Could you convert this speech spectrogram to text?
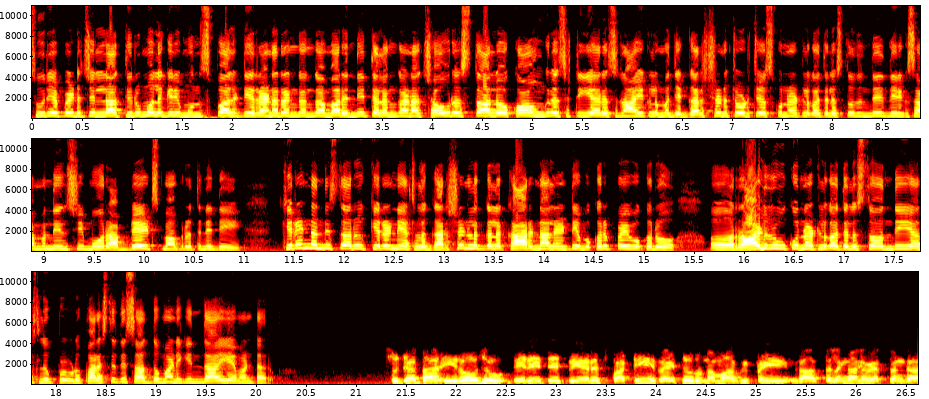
సూర్యాపేట జిల్లా తిరుమలగిరి మున్సిపాలిటీ రణరంగంగా మారింది. తెలంగాణ చౌరస్తాలో కాంగ్రెస్ టీఆర్ఎస్ నాయకుల మధ్య ఘర్షణ చోటు చేసుకున్నట్లుగా తెలుస్తుంది. దీనికి సంబంధించి మోర్ అప్డేట్స్ మా ప్రతినిధి కిరణ్ అందిస్తారు. కిరణ్ అసలు ఘర్షణలకు గల కారణాలేంటి? ఒకరిపై ఒకరు రాళ్ళు రాళ్ళు రువ్వుకున్నట్లుగా తెలుస్తోంది. అసలు ఇప్పుడు పరిస్థితి సద్దుమణిగిందా? ఏమంటారు? సుజాత ఈ రోజు ఏదైతే బీఆర్ఎస్ పార్టీ రైతు రుణమాఫీపై తెలంగాణ వ్యాప్తంగా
